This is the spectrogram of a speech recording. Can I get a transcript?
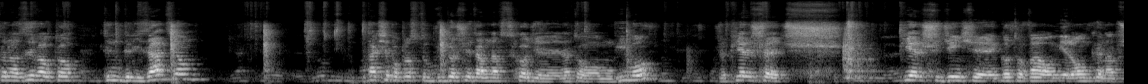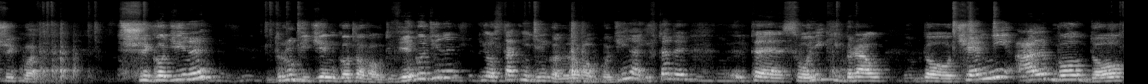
to nazywał to tyndylizacją. Tak się po prostu widocznie tam na wschodzie na to mówiło, że pierwsze pierwszy dzień się gotowało mielonkę na przykład 3 godziny, drugi dzień gotował 2 godziny i ostatni dzień gotował godzinę i wtedy y, te słoiki brał do ciemni albo do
